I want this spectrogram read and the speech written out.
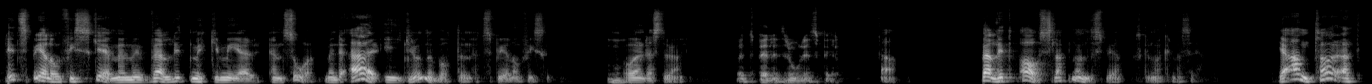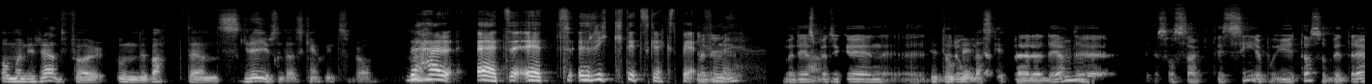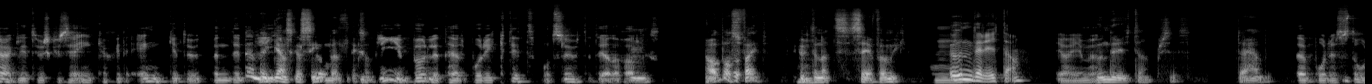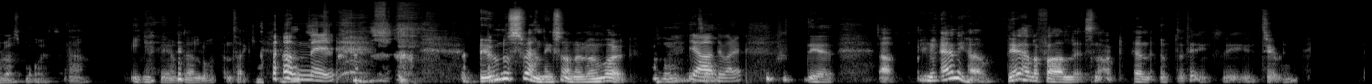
det är ett spel om fiske, men med väldigt mycket mer än så. Men det är i grund och botten ett spel om fiske. Mm. Och en restaurang. Ett väldigt roligt spel. Väldigt avslappnande spel, skulle man kunna säga. Jag antar att om man är rädd för undervattensgrejer och sånt där så kanske inte så bra. Det här är ett, ett riktigt skräckspel Men för det- mig. Men det som Ja. jag tycker är en, Det det läskigt. med det, det är att det, som sagt, det ser på ytan så bedrägligt, hur ska jag säga, in- kanske inte enkelt ut, men det Ja, men blir ganska simpelt, liksom. Det blir bullet hell på riktigt mot slutet i alla fall. Mm. Liksom. Ja, bossfight. Mm. Utan att säga för mycket. Mm. Under ytan. Jajamän, Under ytan, precis. Där händer det är både stora och små. du. Inget mer om den låten, tack. Åh nej. Uno Svenningsson, eller vem var det? Mm, Ja, det var det. det ja. Anyhow, det är i alla fall snart en uppdatering, så det är ju trevligt.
